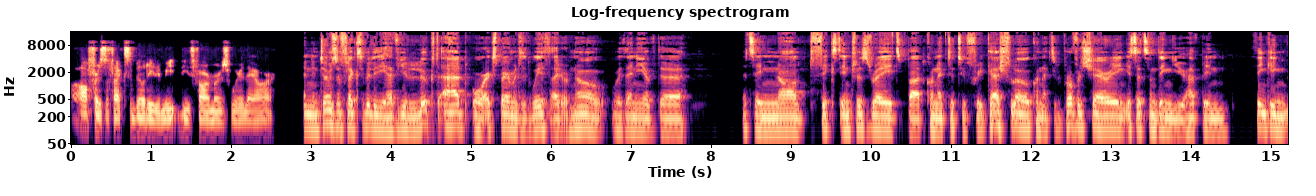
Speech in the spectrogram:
offers the flexibility to meet these farmers where they are. And in terms of flexibility, have you looked at or experimented with, I don't know, with any of the, let's say, not fixed interest rates, but connected to free cash flow, connected to profit sharing? Is that something you have been thinking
